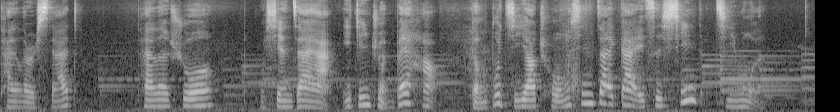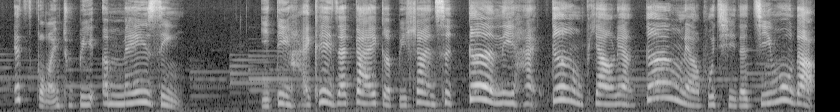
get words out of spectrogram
Tyler said. 泰勒说：“我现在啊，已经准备好，等不及要重新再盖一次新的积木了。It's going to be amazing.” 一定还可以再盖一个比上一次更厉害、更漂亮、更了不起的积木的。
